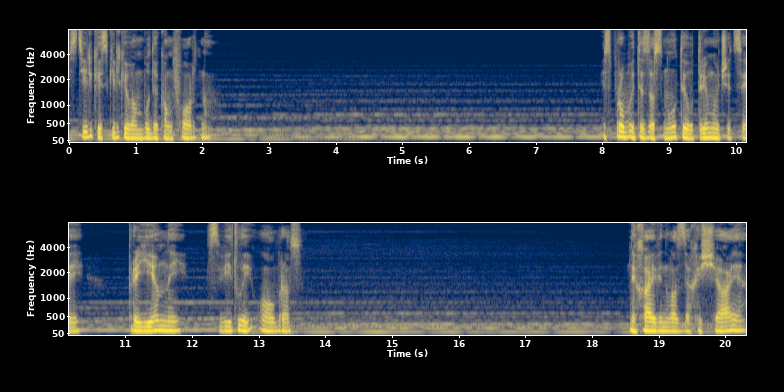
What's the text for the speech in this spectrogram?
стільки, скільки вам буде комфортно. і спробуйте заснути, утримуючи цей приємний світлий образ. Нехай він вас захищає,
